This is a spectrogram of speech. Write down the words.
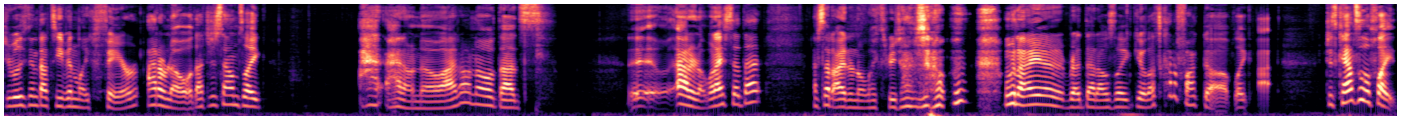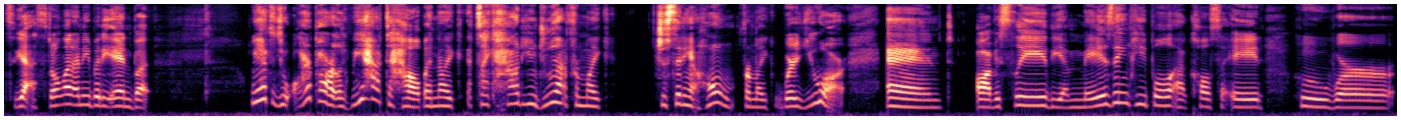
Do you really think that's even like fair? I don't know. That just sounds like I, I don't know. I don't know if that's eh, I don't know. When I said that, I said I don't know like three times now. when I uh, read that, I was like, yo, that's kind of fucked up. Like, I, just cancel the flights. Yes, don't let anybody in, but we have to do our part. Like, we have to help. And like, it's like, how do you do that from like just sitting at home from like where you are? And obviously, the amazing people at Khalsa Aid who were,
